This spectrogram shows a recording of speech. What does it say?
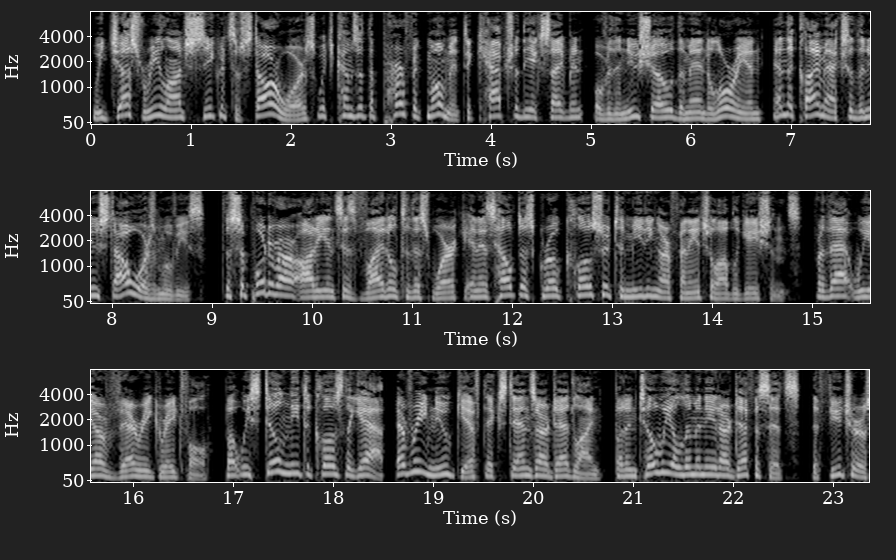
We just relaunched Secrets of Star Wars, which comes at the perfect moment to capture the excitement over the new show, The Mandalorian, and the climax of the new Star Wars movies. The support of our audience is vital to this work and has helped us grow closer to meeting our financial obligations. For that, we are very grateful. But we still need to close the gap. Every new gift extends our deadline, but until we eliminate our deficits, the future of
